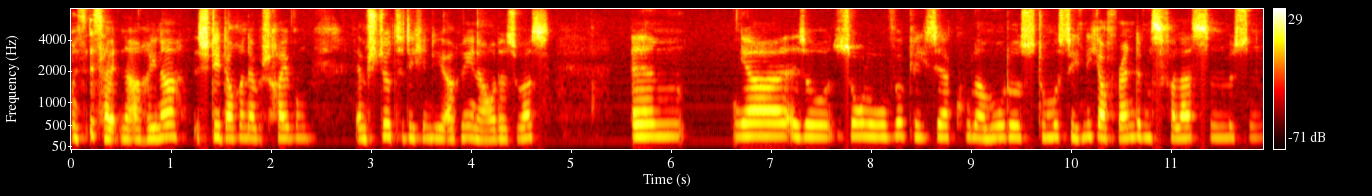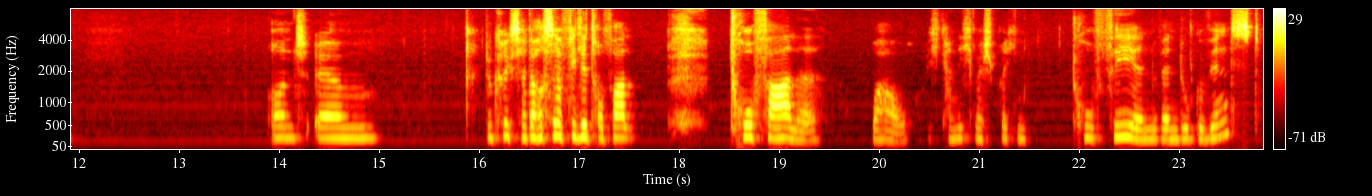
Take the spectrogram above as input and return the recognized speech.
es ist halt eine Arena. Es steht auch in der Beschreibung, ähm, stürze dich in die Arena oder sowas. Ähm, ja, also Solo wirklich sehr cooler Modus. Du musst dich nicht auf Randoms verlassen müssen. Und ähm, du kriegst halt auch sehr viele Trophale. Trophale. Wow, ich kann nicht mehr sprechen. Trophäen, wenn du gewinnst.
